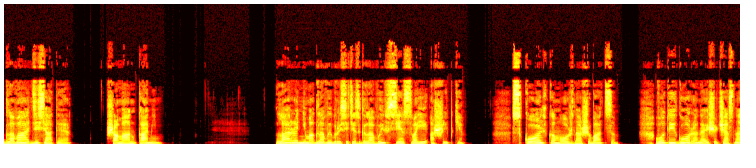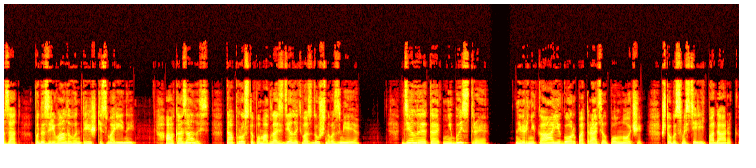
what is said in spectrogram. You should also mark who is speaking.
Speaker 1: Глава десятая. Шаман-камень. Лара не могла выбросить из головы все свои ошибки. Сколько можно ошибаться? Вот и Егора она еще час назад подозревала в интрижке с Мариной, а оказалось, та просто помогла сделать воздушного змея. Дело это не быстрое. Наверняка Егор потратил полночи, чтобы смастерить подарок.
